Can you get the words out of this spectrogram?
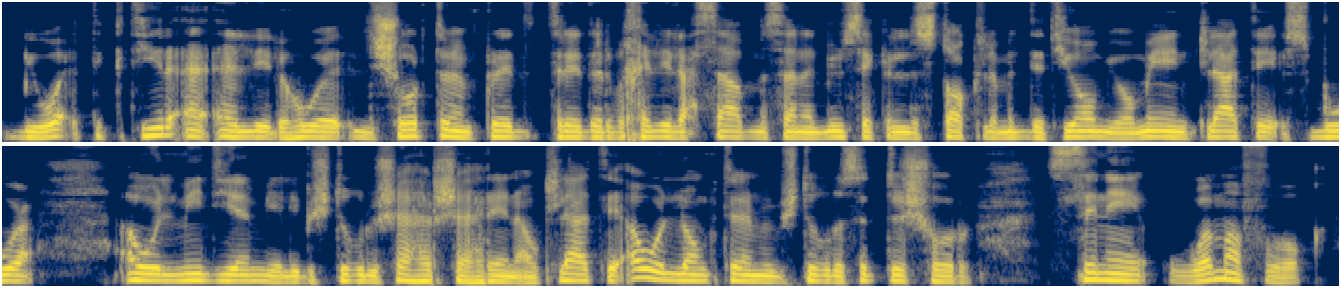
بوقت كتير أقل اللي هو ال short term trader بخلي الحساب مثلا بيمسك ال stock لمدة يوم يومين ثلاثة أسبوع أو ال medium يلي بيشتغلوا شهر شهرين أو ثلاثة أو ال long term بيشتغلوا ست أشهر سنة وما فوق.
